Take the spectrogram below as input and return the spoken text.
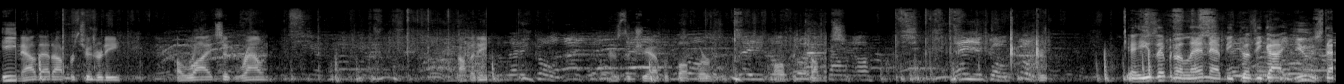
He Now that opportunity arrives at round. Combination. There's the jab of Butler. Off it comes. There you go. Good. yeah, he was able to land that because he got used. That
